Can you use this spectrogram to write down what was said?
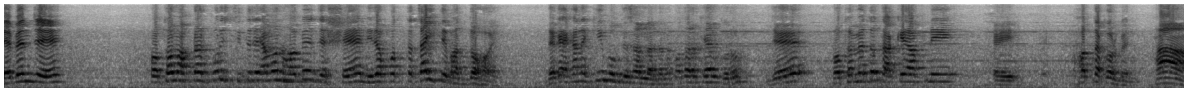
দেবেন যে, প্রথম আপনার পরিস্থিতিটা এমন হবে যে সে নিরাপত্তা চাইতে বাধ্য হয়। দেখা এখানে কি বলতেছে আল্লাহ তাহলে কথাটা খেয়াল করুন, যে প্রথমে তো তাকে আপনি এই হত্যা করবেন। হ্যাঁ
